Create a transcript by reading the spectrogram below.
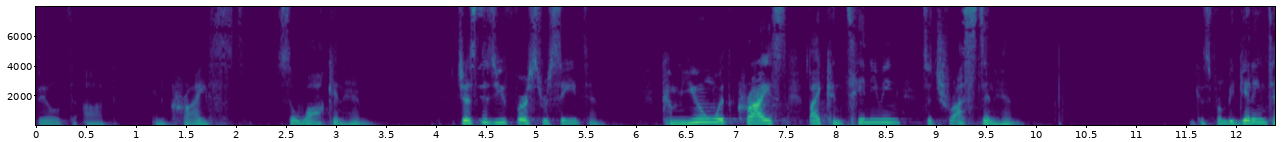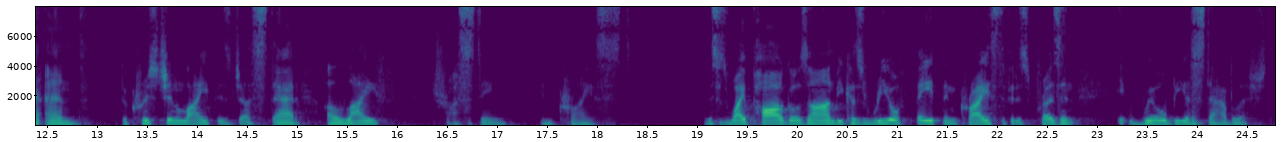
built up in Christ. So walk in Him, just as you first received Him. Commune with Christ by continuing to trust in Him. Because from beginning to end, the Christian life is just that a life trusting in Christ. This is why Paul goes on because real faith in Christ, if it is present, it will be established.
